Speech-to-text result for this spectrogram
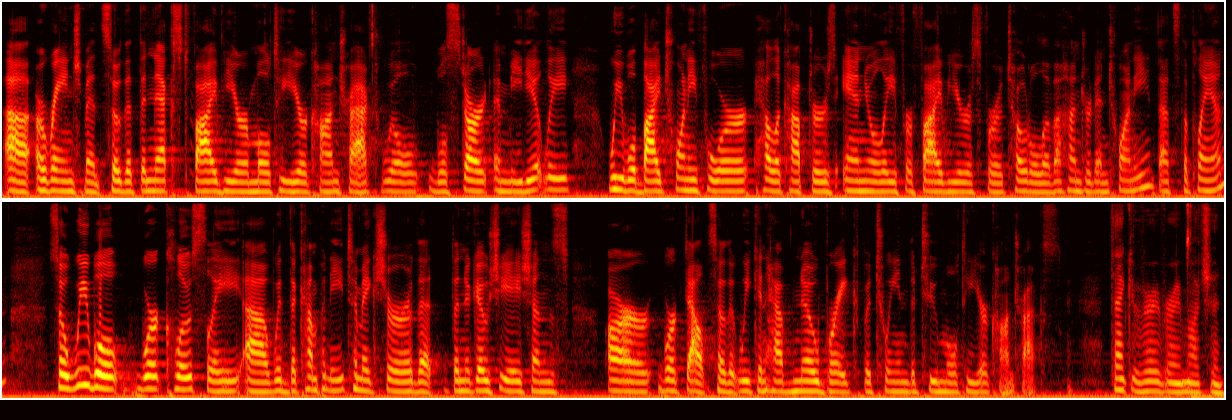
uh, arrangement so that the next five-year, multi-year contract will will start immediately. We will buy 24 helicopters annually for five years for a total of 120. That's the plan. So we will work closely uh, with the company to make sure that the negotiations are worked out so that we can have no break between the two multi-year contracts. Thank you very, very much. And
